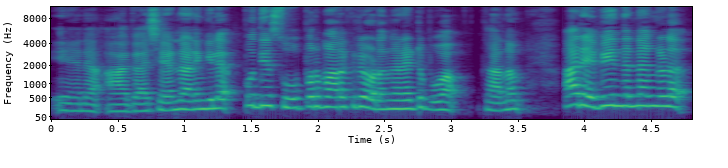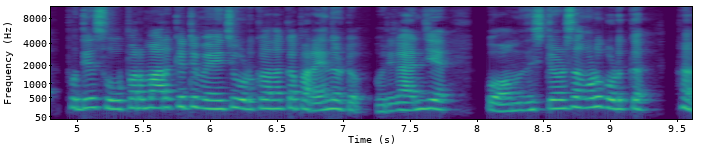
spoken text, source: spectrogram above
ഏന പുതിയ സൂപ്പർ മാർക്കറ്റ് തുടങ്ങാനായിട്ട് പോവാം. കാരണം ആ രവീന്ദ്രനങ്ങൾ പുതിയ സൂപ്പർ മാർക്കറ്റ് മേടിച്ചു കൊടുക്കാന്നൊക്കെ പറയുന്നു പറയുന്നുട്ടു ഒരു കാര്യം ചെയ്യാം. കോമഡി സ്റ്റോഴ്സ് അങ്ങോട്ട് കൊടുക്കുക ഹ്.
